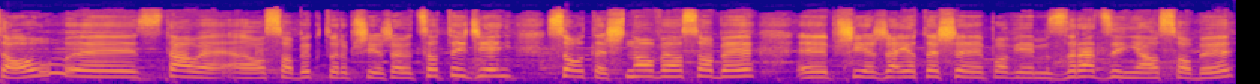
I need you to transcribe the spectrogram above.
Są y, stałe osoby, które przyjeżdżają co tydzień, są też nowe osoby, y, przyjeżdżają też, y, powiem, z Radzynia osoby,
